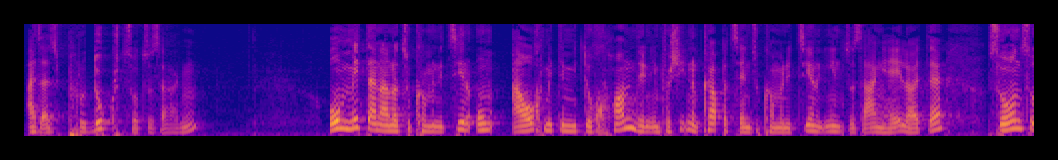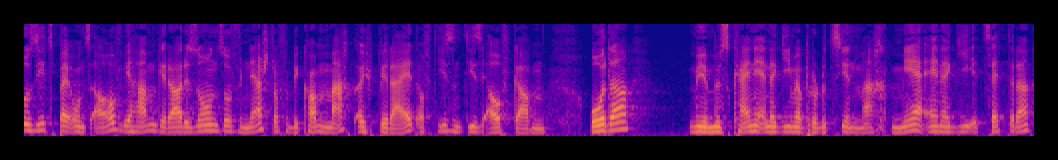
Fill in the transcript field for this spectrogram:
also als Produkt sozusagen, um miteinander zu kommunizieren, um auch mit den Mitochondrien in verschiedenen Körperzellen zu kommunizieren und ihnen zu sagen, hey Leute, so und so sieht's bei uns auf, wir haben gerade so und so viele Nährstoffe bekommen, macht euch bereit auf diese und diese Aufgaben. Oder ihr müsst keine Energie mehr produzieren, macht mehr Energie etc.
